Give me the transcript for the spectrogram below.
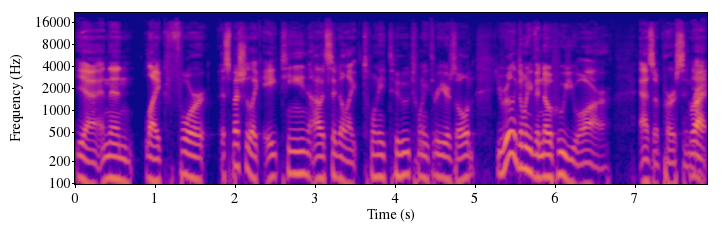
Yeah, and then like for especially like 18, I would say to like 22, 23 years old, you really don't even know who you are as a person. Right.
